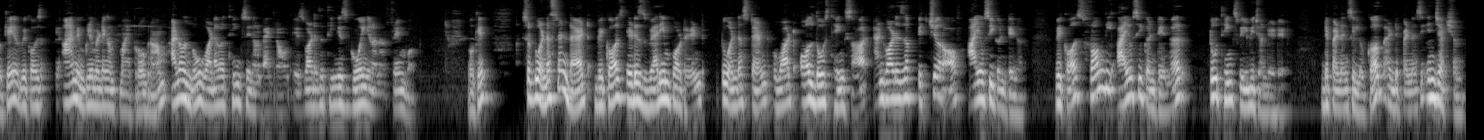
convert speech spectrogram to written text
okay? Because i'm implementing my program. I don't know whatever things in our background is what is the thing is going in our framework okay? So to understand that because it is very important to understand what all those things are and what is a picture of IOC container. Because from the IOC container two things will be generated. Dependency lookup and dependency injection.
